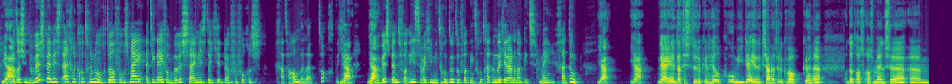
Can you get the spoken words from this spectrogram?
ja. Want als je bewust bent, is het eigenlijk goed genoeg. Terwijl volgens mij het idee van bewustzijn is dat je er vervolgens gaat handelen, toch? Dat je bewust bent van iets wat je niet goed doet of wat niet goed gaat. En dat je daar dan ook iets mee gaat doen. Ja, ja. Nee, en dat is natuurlijk een heel krom idee. En het zou natuurlijk wel kunnen dat als, als mensen ehm,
